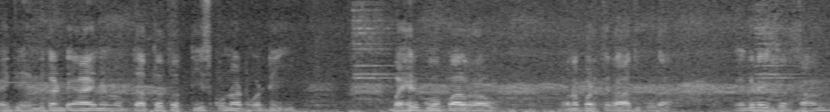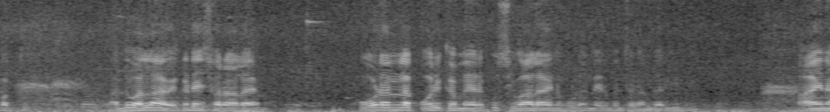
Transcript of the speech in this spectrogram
అయితే ఎందుకంటే ఆయనను దత్తత తీసుకున్నటువంటి బహిర్గోపాలరావు వనపర్తి రాజు కూడా వెంకటేశ్వర స్వామి భక్తుడు. అందువల్ల వెంకటేశ్వరాలయం కోడన్ల కోరిక మేరకు శివాలయాన్ని కూడా నిర్మించడం జరిగింది. ఆయన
